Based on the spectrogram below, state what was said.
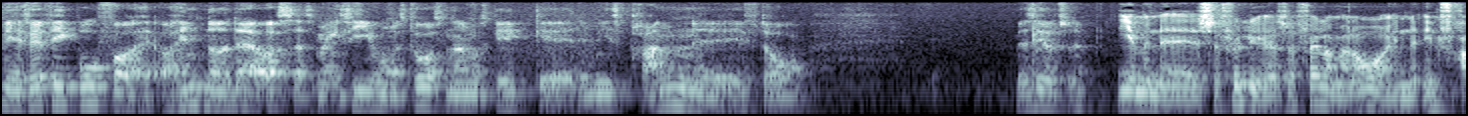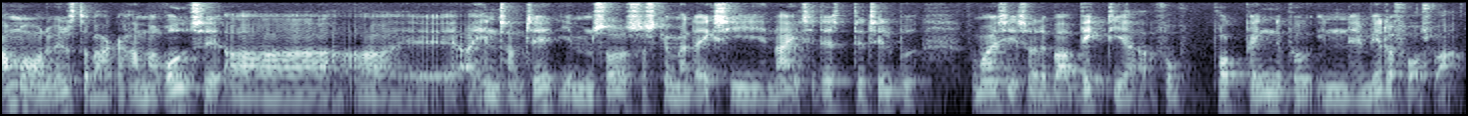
VFF ikke brug for at, at hente noget der også? Altså man kan sige, at Jonas Thorsen er måske ikke øh, det mest prangende efterår. Hvad siger du til det? Jamen øh, selvfølgelig, øh, så altså, falder man over en, en fremragende venstrebakke, har man råd til at, at, øh, at hente ham til, jamen så, så skal man da ikke sige nej til det, det tilbud. For mig at sige, så er det bare vigtigere at få brugt pengene på en øh, midterforsvar.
